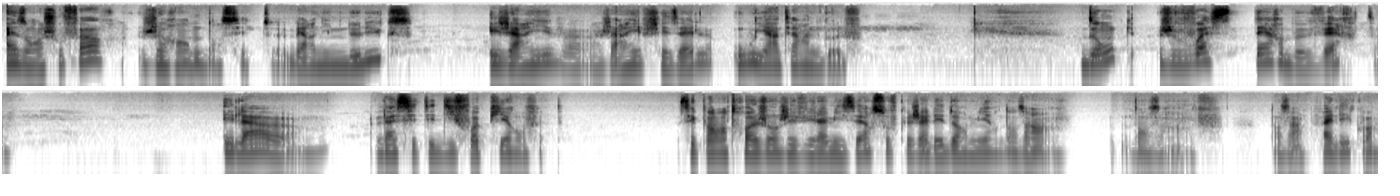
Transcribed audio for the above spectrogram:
elles ont un chauffeur, je rentre dans cette berline de luxe et j'arrive, euh, j'arrive chez elles où il y a un terrain de golf. Donc je vois cette herbe verte et là, euh, là c'était dix fois pire en fait. C'est que pendant trois jours j'ai vu la misère, sauf que j'allais dormir dans un, dans un, dans un palais quoi.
